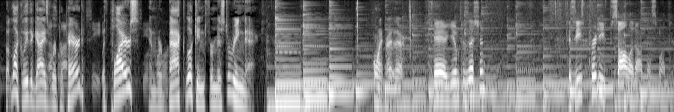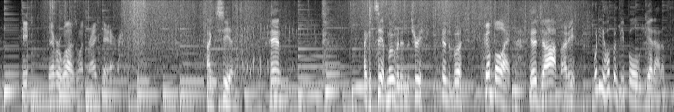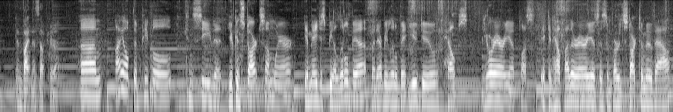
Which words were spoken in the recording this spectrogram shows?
But luckily, the guys were prepared with pliers and we're back looking for Mr. Ringneck. Point right there. Okay, are you in position? Because he's pretty solid on this one. He never was, went right there. I can see it. And I can see it moving in the tree, in the bush. Good boy. Good job, buddy. What are you hoping people get out of inviting us up here? Um, I hope that people can see that you can start somewhere. It may just be a little bit, but every little bit you do helps your area, plus it can help other areas as the birds start to move out.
